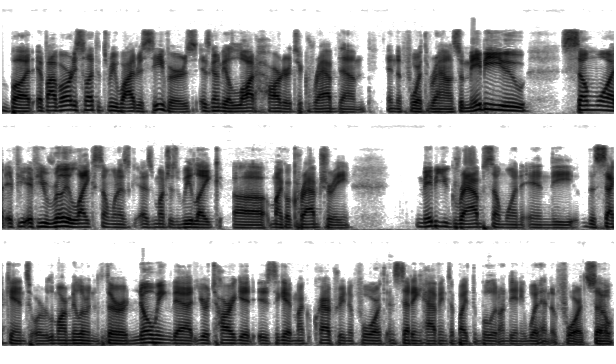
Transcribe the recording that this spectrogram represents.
But if I've already selected three wide receivers, it's going to be a lot harder to grab them in the fourth round. So maybe you somewhat, if you if you really like someone as as much as we like uh, Michael Crabtree, maybe you grab someone in the the second or Lamar Miller in the third, knowing that your target is to get Michael Crabtree in the fourth instead of having to bite the bullet on Danny Woodhead in the fourth. So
